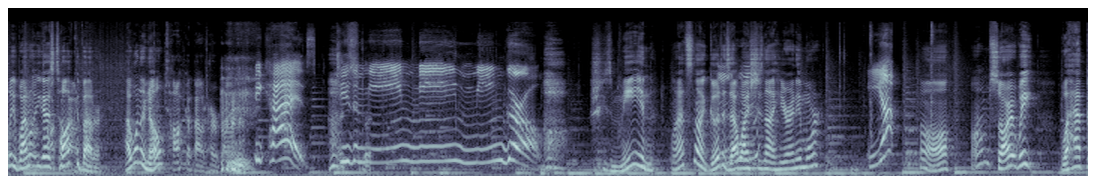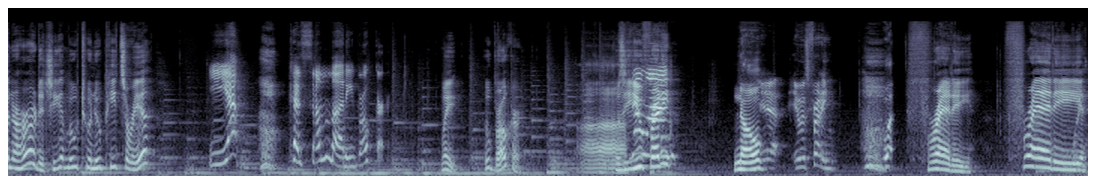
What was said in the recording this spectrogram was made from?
Wait, why don't you guys talk about her? I wanna know. don't talk about her, Bonnie. Because she's a mean, mean, mean girl. She's mean. Well, that's not good. Is that why Mhm. she's not here anymore? Yep. Oh, I'm sorry. Wait, what happened to her? Did she get moved to a new pizzeria? Yep. Cause somebody broke her. Wait, who broke her? uh, Was it no you, Freddy? one. No. yeah, it was Freddy. What? Freddy. Freddy.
